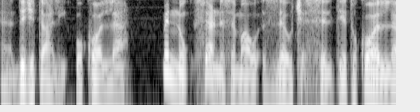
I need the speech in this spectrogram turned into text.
diġitali wkoll. Minnu ser nisimgħu żewġ siltiet ukoll.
